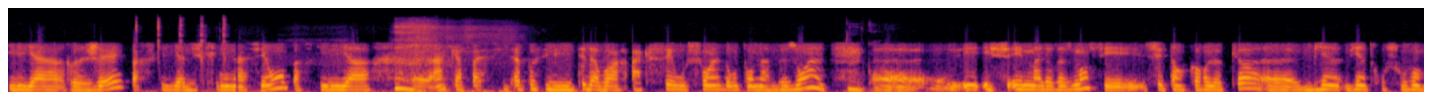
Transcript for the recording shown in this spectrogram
il y a rejet, parce qu'il y a discrimination, parce qu'il y a euh, incapaci- impossibilité d'avoir accès aux soins dont on a besoin. Euh, et, et c'est- et malheureusement, c'est c'est encore le cas bien, bien trop souvent.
